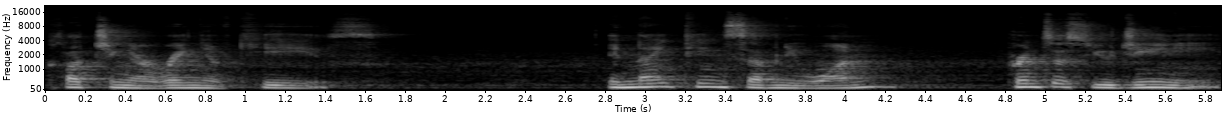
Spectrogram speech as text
clutching a ring of keys. In 1971, Princess Eugenie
